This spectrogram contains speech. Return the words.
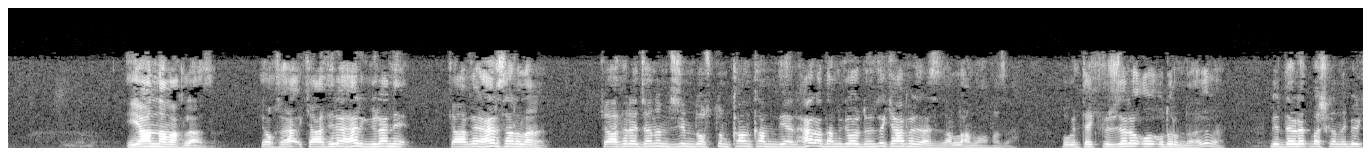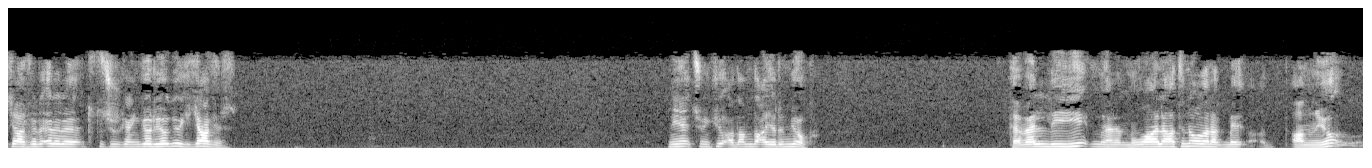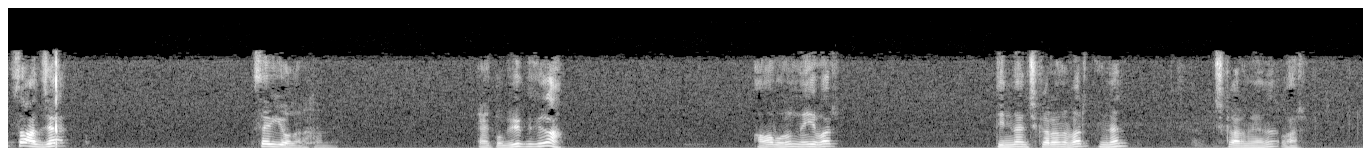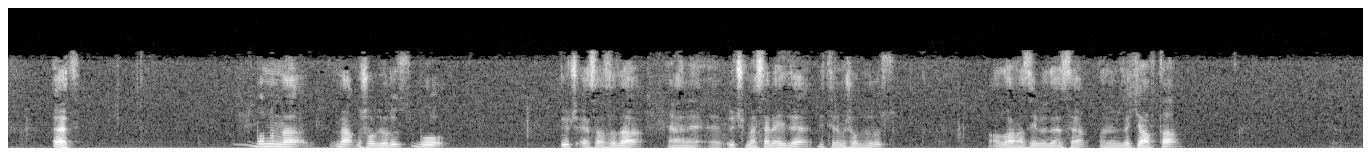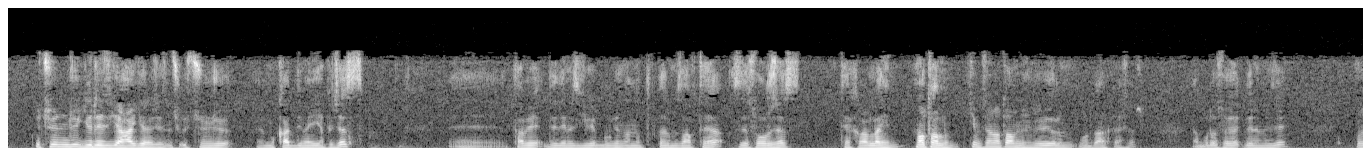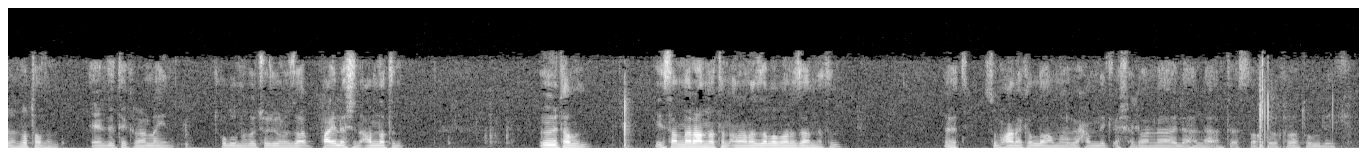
İyi anlamak lazım. Yoksa kafire her güleni, kafire her sarılanı, kafire canım, cicim, dostum, kankam diyen her adamı gördüğünüzde kafir dersiniz Allah muhafaza. Bugün tekfirciler o, o durumda değil mi? Bir devlet başkanı bir kafiri el ele tutuşurken görüyor, diyor ki kafir. Niye? Çünkü adamda ayrım yok. Tevelliyi, yani muvalatını olarak anlıyor. Sadece sevgi olarak anlıyor. Evet bu büyük bir günah. Ama bunun neyi var? Dinden çıkaranı var, dinden çıkarmayanı var. Evet. Bununla ne yapmış oluyoruz? Bu üç esası da yani e, üç meseleyi de bitirmiş oluyoruz. Allah nasip ederse önümüzdeki hafta üçüncü girizgaha gireceğiz. Üç, üçüncü e, mukaddimeyi yapacağız. Ee, Tabi dediğimiz gibi bugün anlattıklarımızı haftaya size soracağız. Tekrarlayın. Not alın. Kimse not almıyor. Görüyorum burada arkadaşlar. Yani burada söylediklerimizi böyle not alın. Evde tekrarlayın. Çoluğunuza çocuğunuza paylaşın. Anlatın. Öğüt alın. İnsanlara anlatın. Ananıza babanıza anlatın. Evet. Subhanakallahumma ve bihamdik. Eşhedü en la ilahe illa ente estağfiruke ve etûbü.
